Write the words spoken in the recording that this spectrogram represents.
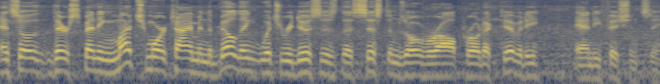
and so they're spending much more time in the building, which reduces the system's overall productivity and efficiency.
